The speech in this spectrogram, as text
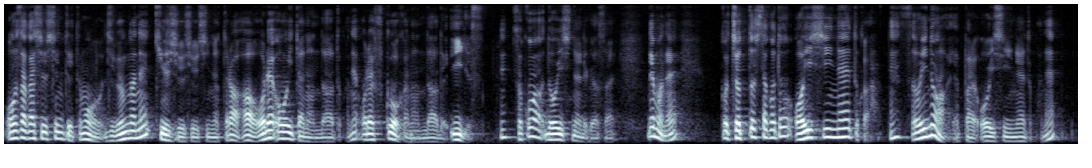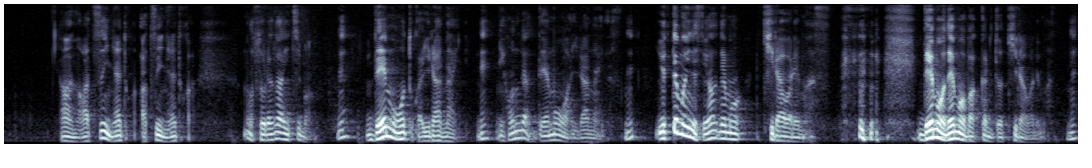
大阪出身って言っても自分がね九州出身だったら「あ俺大分なんだ」とかね「俺福岡なんだ」でいいです。ね、そこは同意しないでください。でもねこうちょっとしたこと「おいしいね」とか、ね、そういうのはやっぱり「おいしいね」とかね「あの暑いね」とか「暑いね」とか。もうそれが一番。ね「でも」とかいらない。ね日本では「でも」はいらないです。ね言ってもいいですよ。でも嫌われます。でもでもばっかりと嫌われます。ね。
